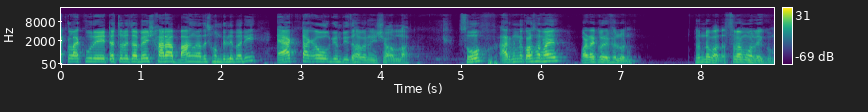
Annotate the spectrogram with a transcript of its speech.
এক লাখ করে এটা চলে যাবে সারা বাংলাদেশ হোম ডেলিভারি এক টাকাও কিন্তু দিতে হবে না ইনশাআল্লাহ। সো আর কোনো কথা নয় অর্ডার করে ফেলুন। ধন্যবাদ, আসসালামু আলাইকুম।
